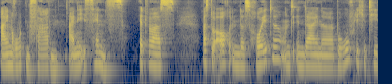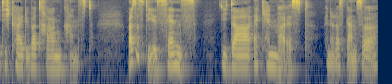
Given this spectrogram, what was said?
einen roten Faden, eine Essenz, etwas, was du auch in das Heute und in deine berufliche Tätigkeit übertragen kannst. Was ist die Essenz, die da erkennbar ist, wenn du das Ganze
